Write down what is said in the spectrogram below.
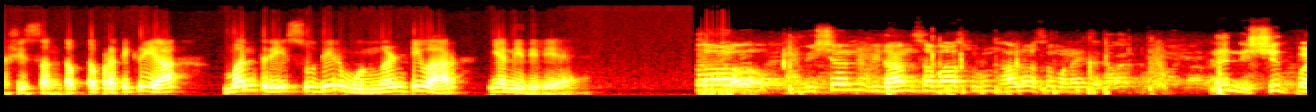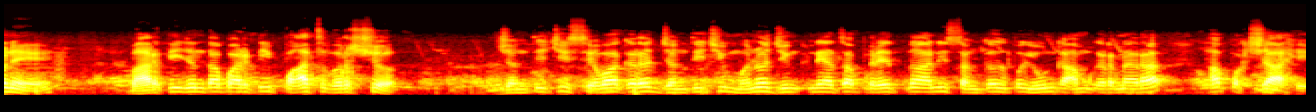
अशी संतप्त प्रतिक्रिया मंत्री सुधीर मुनगंटीवार यांनी दिली आहे. मिशन विधानसभा सुरू झालं असं म्हणायचं का? नाही निश्चितपणे भारतीय जनता पार्टी पाच वर्ष जनतेची सेवा करत जनतेची मनं जिंकण्याचा प्रयत्न आणि संकल्प घेऊन काम करणारा हा पक्ष आहे.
